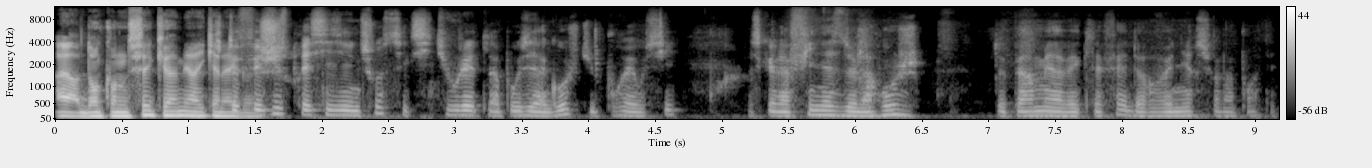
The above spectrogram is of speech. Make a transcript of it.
Alors, donc on ne fait que américaine Je à te gauche. fais juste préciser une chose, c'est que si tu voulais te la poser à gauche, tu pourrais aussi, parce que la finesse de la rouge te permet avec l'effet de revenir sur la pointée.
